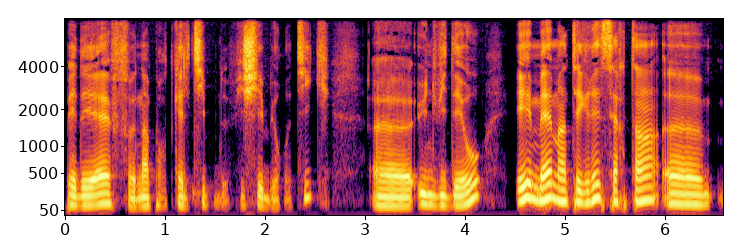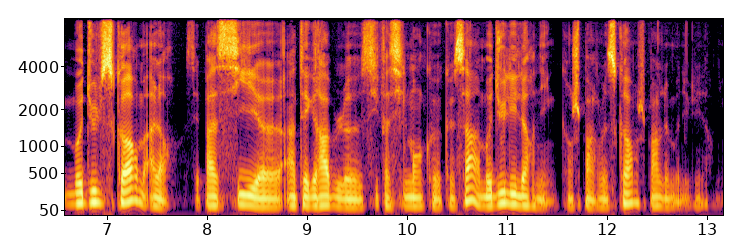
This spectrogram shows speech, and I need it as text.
PDF, n'importe quel type de fichier bureautique, euh, une vidéo et même intégrer certains euh, modules SCORM. Alors, ce n'est pas si euh, intégrable si facilement que, ça, un module e-learning. Quand je parle de SCORM, je parle de module e-learning.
